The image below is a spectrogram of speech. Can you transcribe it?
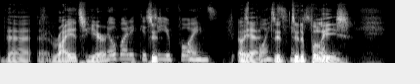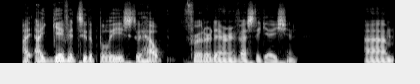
the uh, riots here. Nobody can see your points. Oh yeah, to, to the police. I, I gave it to the police to help further their investigation. Um,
